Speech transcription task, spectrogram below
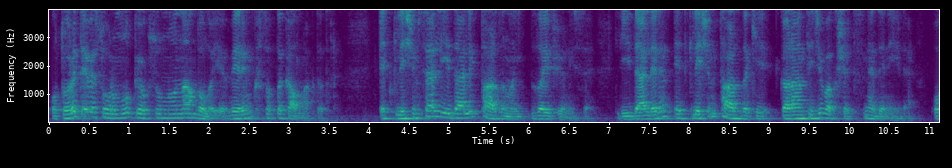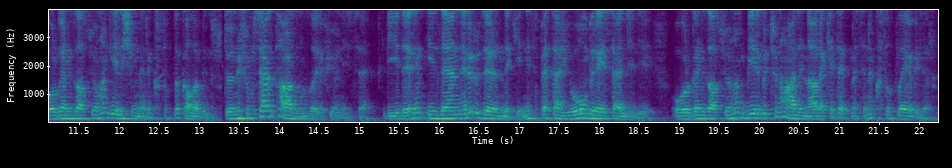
otorite ve sorumluluk yoksunluğundan dolayı verim kısıtlı kalmaktadır. Etkileşimsel liderlik tarzının zayıf yönü ise liderlerin etkileşim tarzdaki garantici bakış açısı nedeniyle organizasyonun gelişimleri kısıtlı kalabilir. Dönüşümsel tarzın zayıf yönü ise liderin izleyenleri üzerindeki nispeten yoğun bireyselciliği organizasyonun bir bütün halinde hareket etmesini kısıtlayabilir.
